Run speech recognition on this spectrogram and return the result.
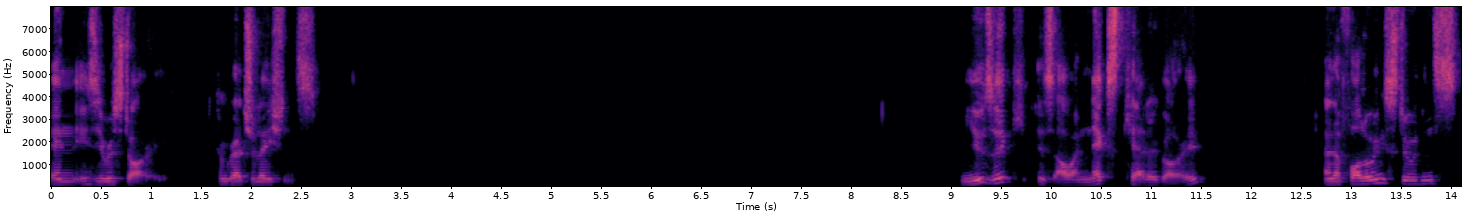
and Izzy Ristori. Congratulations. Music is our next category, and the following students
